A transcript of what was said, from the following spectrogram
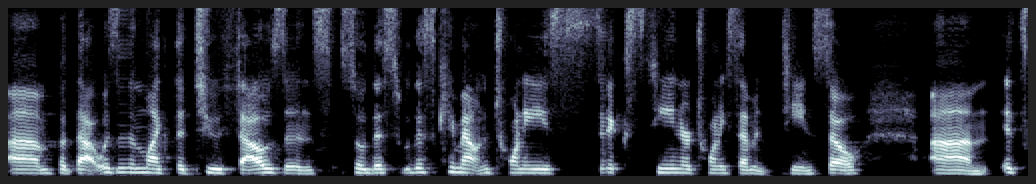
um, but that was in like the 2000s. So this this came out in 2016 or 2017. So um, it's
